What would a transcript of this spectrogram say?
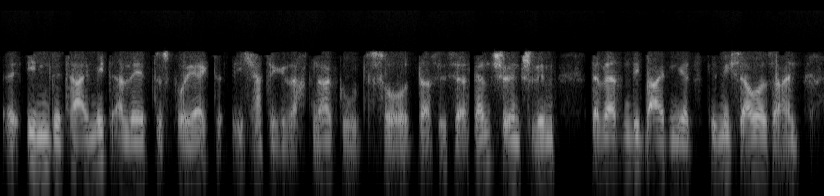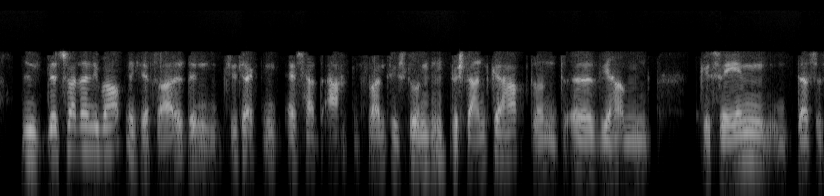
äh, im Detail miterlebtes Projekt. Ich hatte gedacht, na gut, so, das ist ja ganz schön schlimm. Da werden die beiden jetzt ziemlich sauer sein. Das war dann überhaupt nicht der Fall, denn sie sagten, es hat 28 Stunden Bestand gehabt und äh, wir haben gesehen, dass es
